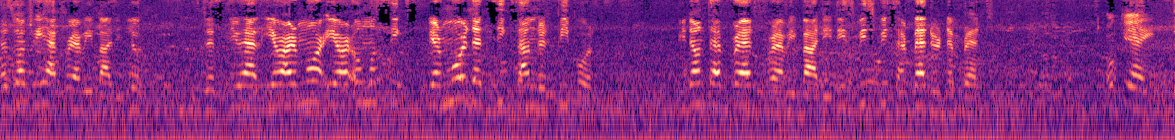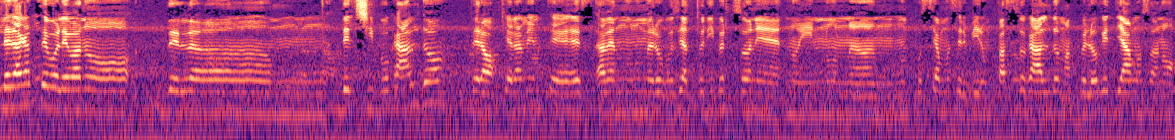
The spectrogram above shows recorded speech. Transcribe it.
That's what we have for everybody. Look, just you have you are more you are almost six you are more than six hundred people. We don't have bread for everybody. These biscuits are better than bread. Ok. Le ragazze volevano del, um, del cibo caldo, però chiaramente avendo un numero così alto di persone noi non, non possiamo servire un pasto caldo, ma quello che diamo sono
